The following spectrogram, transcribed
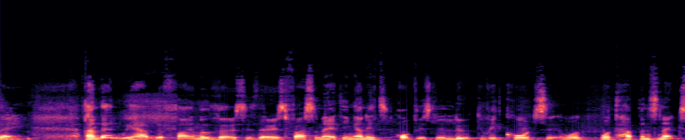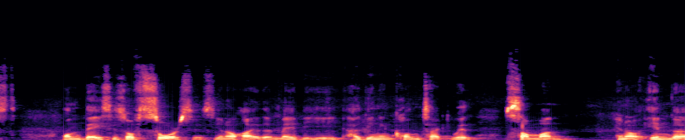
say. And then we have the final verses there is fascinating, and it's obviously Luke records what, what happens next on basis of sources. You know, either maybe he had been in contact with someone, you know, in the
